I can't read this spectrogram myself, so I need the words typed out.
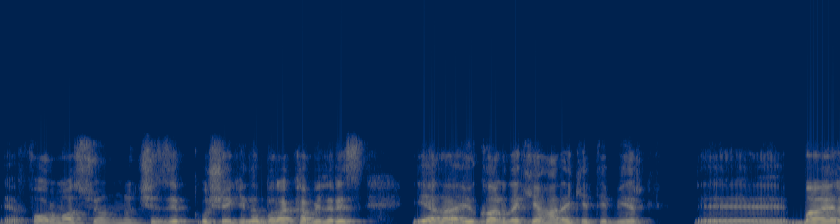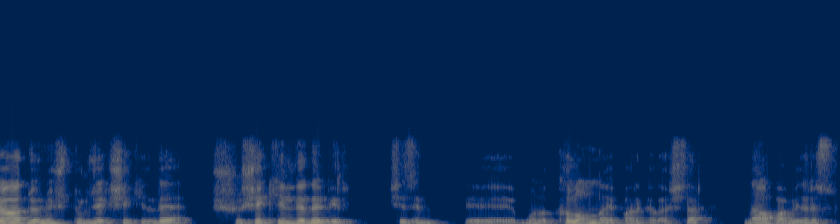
e, formasyonunu çizip bu şekilde bırakabiliriz. Ya da yukarıdaki hareketi bir e, bayrağa dönüştürecek şekilde şu şekilde de bir çizim. E, bunu klonlayıp arkadaşlar ne yapabiliriz?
